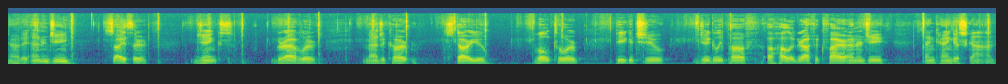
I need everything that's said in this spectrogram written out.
Got a Energy, Scyther, Jynx, Graveler, Magikarp, Staryu, Voltorb, Pikachu, Jigglypuff, a holographic Fire Energy, and Kangaskhan.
